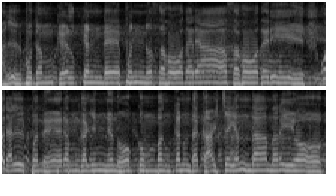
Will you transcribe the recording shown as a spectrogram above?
അത്ഭുതം കേൾക്കണ്ടേ പൊന്നു സഹോദരാ സഹോദരി. ഒരല്പനേരം കഴിഞ്ഞു നോക്കുമ്പം കണ്ട കാഴ്ച എന്താണെന്നറിയോ?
